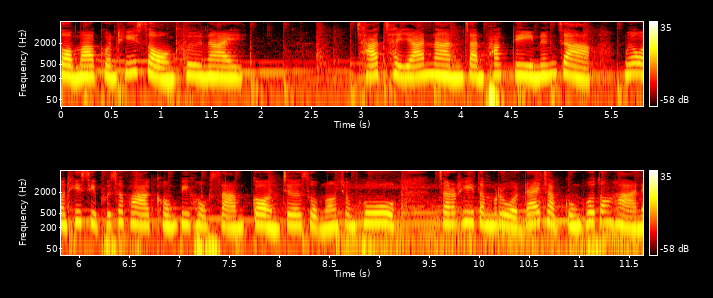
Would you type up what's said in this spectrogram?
ต่อมาคนที่สองคือนายชัดชยานันจันพักดีเนื่องจาก เมื่อวันที่ 10 พฤษภาคมปี 63 ก่อนเจอศพน้องชมพู่เจ้าหน้าที่ตำรวจได้จับกุมผู้ต้องหาใน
